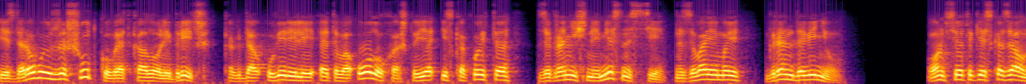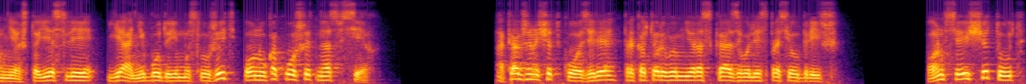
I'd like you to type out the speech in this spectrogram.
И здоровую же шутку вы откололи, Бридж, когда уверили этого олуха, что я из какой-то заграничной местности, называемой Гранд-Авеню. Он все-таки сказал мне, что если я не буду ему служить, он укокошит нас всех. «А как же насчет козыря, про который вы мне рассказывали?» — спросил Бридж. «Он все еще тут»,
